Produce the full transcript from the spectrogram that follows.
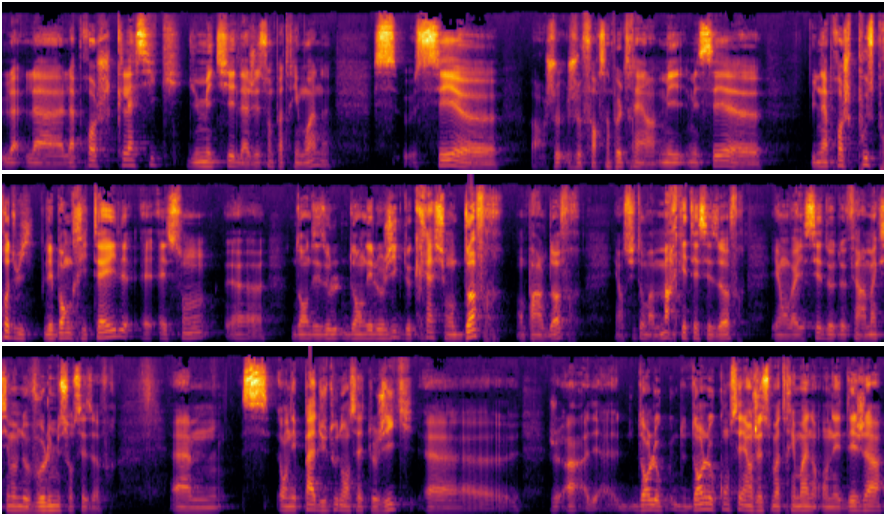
l'approche la, classique du métier de la gestion patrimoine, c'est, euh, je, force un peu le trait, hein, mais, c'est une approche pouce-produit. Les banques retail, elles sont dans, des, dans des logiques de création d'offres, on parle d'offres, et ensuite on va marketer ces offres, et on va essayer de, de faire un maximum de volume sur ces offres. Euh, on n'est pas du tout dans cette logique. Euh, dans, le, dans le conseil en gestion patrimoine, on est déjà,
